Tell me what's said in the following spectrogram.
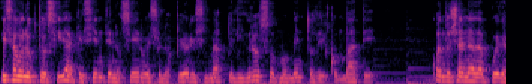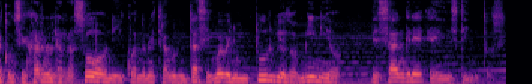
esa voluptuosidad que sienten los héroes en los peores y más peligrosos momentos del combate, cuando ya nada puede aconsejarnos la razón y cuando nuestra voluntad se mueve en un turbio dominio de sangre e instintos.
